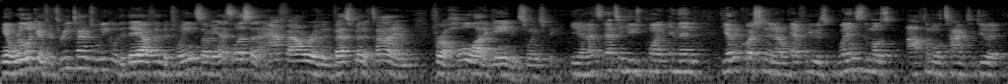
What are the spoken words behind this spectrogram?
you know, we're looking for three times a week with a day off in between. So I mean, that's less than a half hour of investment of time for a whole lot of gain in swing speed. Yeah, that's, that's a huge point. And then the other question that I would have for you is when's the most optimal time to do it?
